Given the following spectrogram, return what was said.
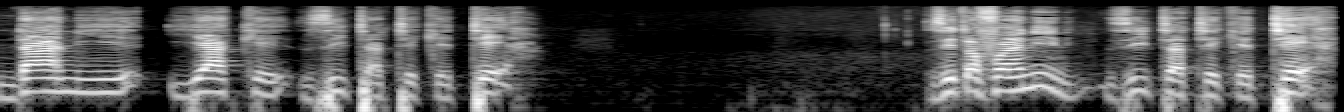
ndani yake zitateketea. Zitafanya nini? Zitateketea.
